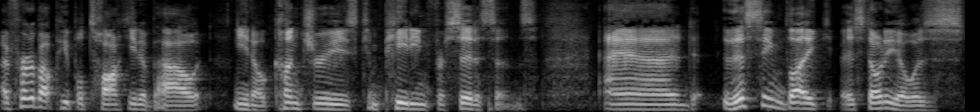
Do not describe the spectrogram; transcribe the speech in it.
I've heard about people talking about, you know, countries competing for citizens. And this seemed like Estonia was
